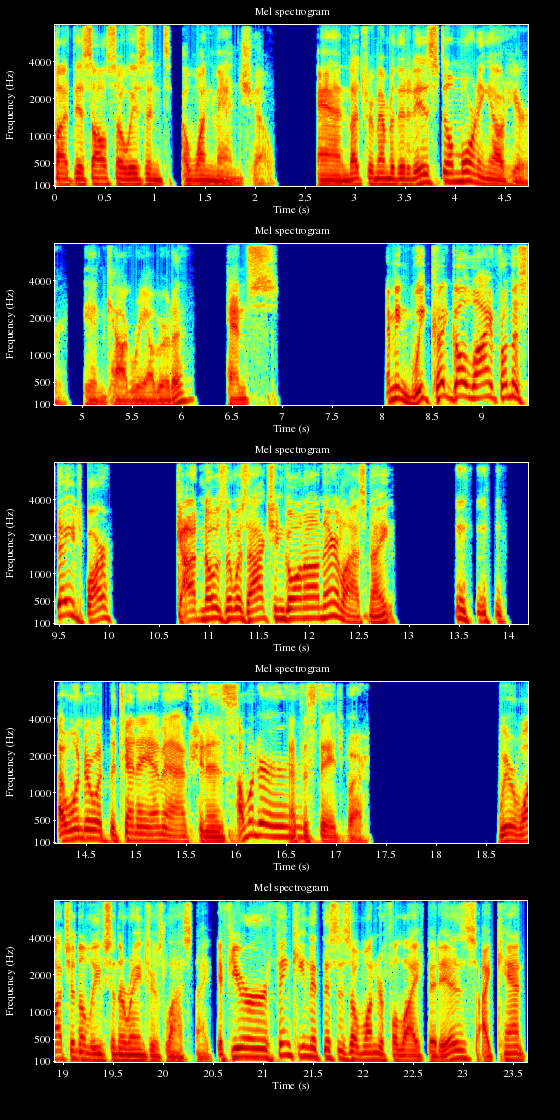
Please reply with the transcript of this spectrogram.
but this also isn't a one man show. And let's remember that it is still morning out here in Calgary, Alberta. Hence, I mean, we could go live from the stage bar. God knows there was action going on there last night. I wonder what the 10 a.m. action is I wonder. at the stage bar. we were watching the Leafs and the Rangers last night. If you're thinking that this is a wonderful life, it is. I can't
